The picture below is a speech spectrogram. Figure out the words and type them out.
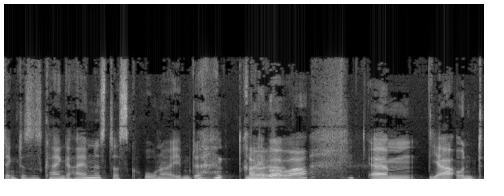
denke, das ist kein Geheimnis, dass Corona eben der Treiber ja, ja. war. Ähm, ja, und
